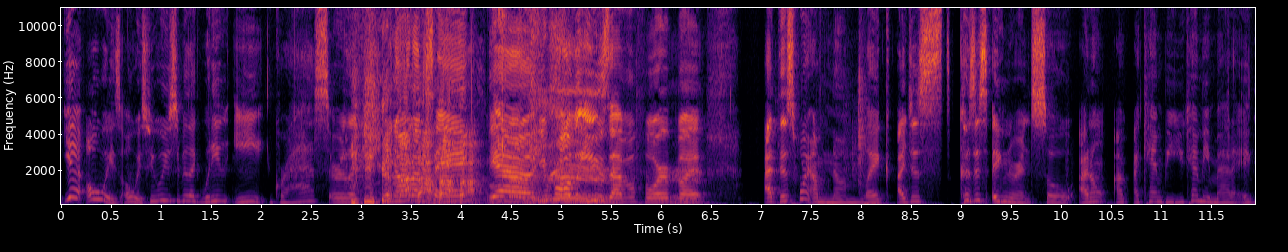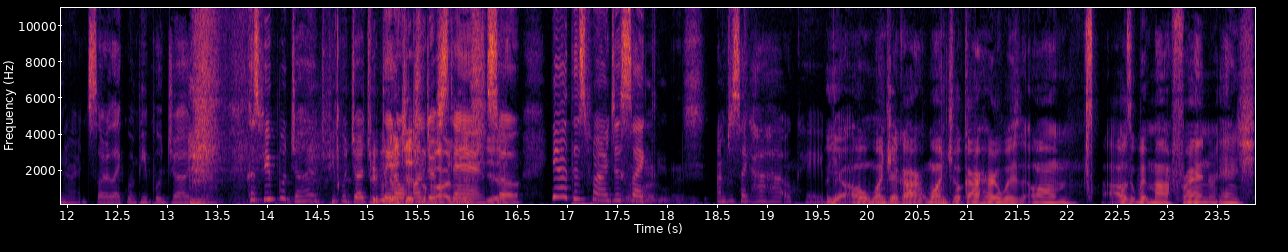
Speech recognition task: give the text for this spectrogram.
Yeah, always, always. People used to be like, "What do you eat? Grass?" Or like, you know what I'm saying? Yeah, you probably used that before, but at this point, I'm numb. Like, I just because it's ignorance, so I don't, I, I can't be. You can't be mad at ignorance or like when people judge, because people judge, people judge People what they don't judge understand. yeah. So yeah, at this point, I just like, I'm just like, haha, okay. But yeah. Oh, one joke I one joke I heard was um I was with my friend and she,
